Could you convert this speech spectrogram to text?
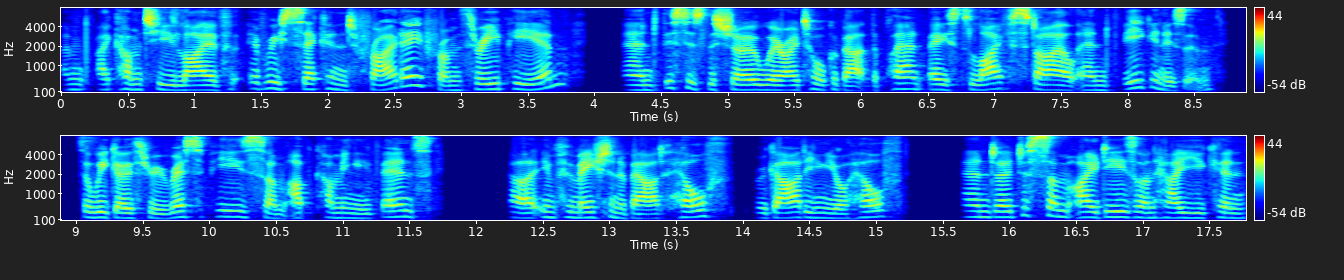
I'm, I come to you live every second Friday from 3 p.m. And this is the show where I talk about the plant based lifestyle and veganism. So we go through recipes, some upcoming events, uh, information about health regarding your health, and uh, just some ideas on how you can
